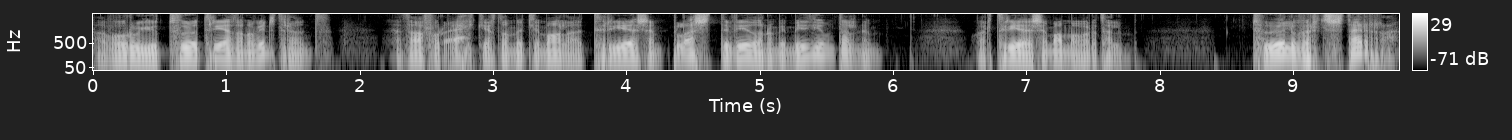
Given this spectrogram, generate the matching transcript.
Það voru jú tvö tréð þann á vinstrihönd en það fór ekkert á milli mála að tréð sem blasti við honum í miðjum dalnum var tréð sem amma var að tala um. Töluvert stærra.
